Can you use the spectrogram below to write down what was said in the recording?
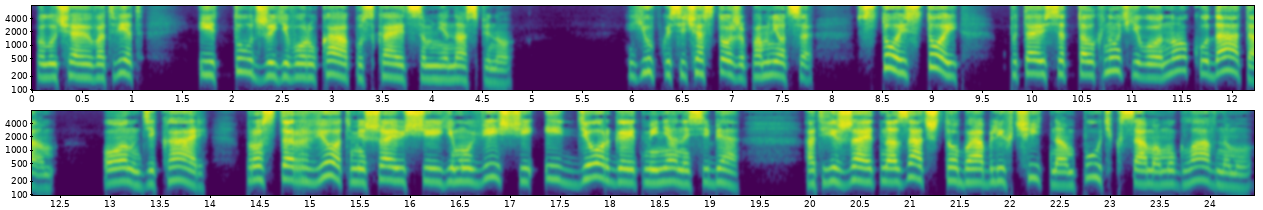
Получаю в ответ, и тут же его рука опускается мне на спину. Юбка сейчас тоже помнется. «Стой, стой!» Пытаюсь оттолкнуть его, но куда там? Он дикарь, просто рвет мешающие ему вещи и дергает меня на себя. Отъезжает назад, чтобы облегчить нам путь к самому главному.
